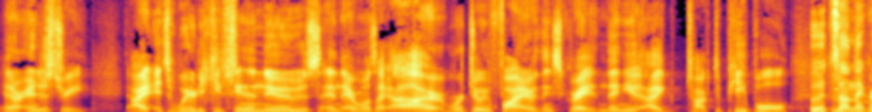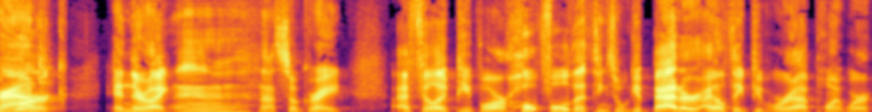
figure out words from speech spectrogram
in our industry. I, it's weird. You keep seeing the news, and everyone's like, "Oh, we're doing fine. Everything's great." And then you, I talk to people Boots who- on the ground. work, and they're like, eh, not so great. I feel like people are hopeful that things will get better. I don't think people are at a point where,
